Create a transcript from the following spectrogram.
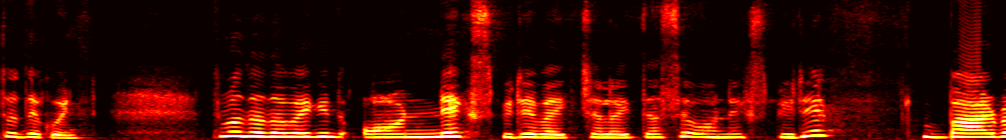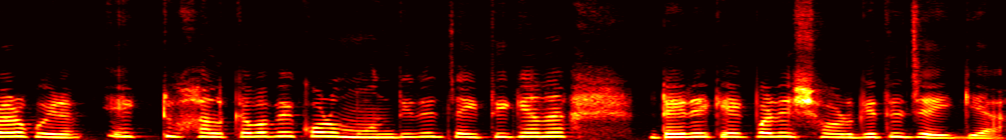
তো দেখুন, তোমার দাদাভাই কিন্তু অনেক স্পিডে বাইক চালাইতেছে, অনেক স্পিডে বারবার কইলাম, একটু হালকাভাবে করো, মন্দিরে যাইতে গিয়া না ডাইরেক্ট একবারে স্বর্গেতে যাই গিয়া।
